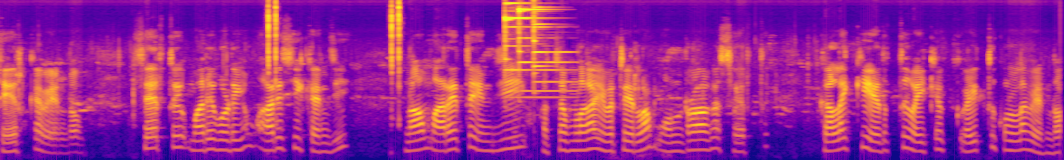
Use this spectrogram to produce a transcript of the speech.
சேர்க்க வேண்டும். சேர்த்து மறுபடியும் அரிசி கஞ்சி நாம் அரைத்த இஞ்சி பச்சை மிளகாய் இவற்றையெல்லாம் ஒன்றாக சேர்த்து கலக்கி எடுத்து வைக்க வைத்து கொள்ள வேண்டும்.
